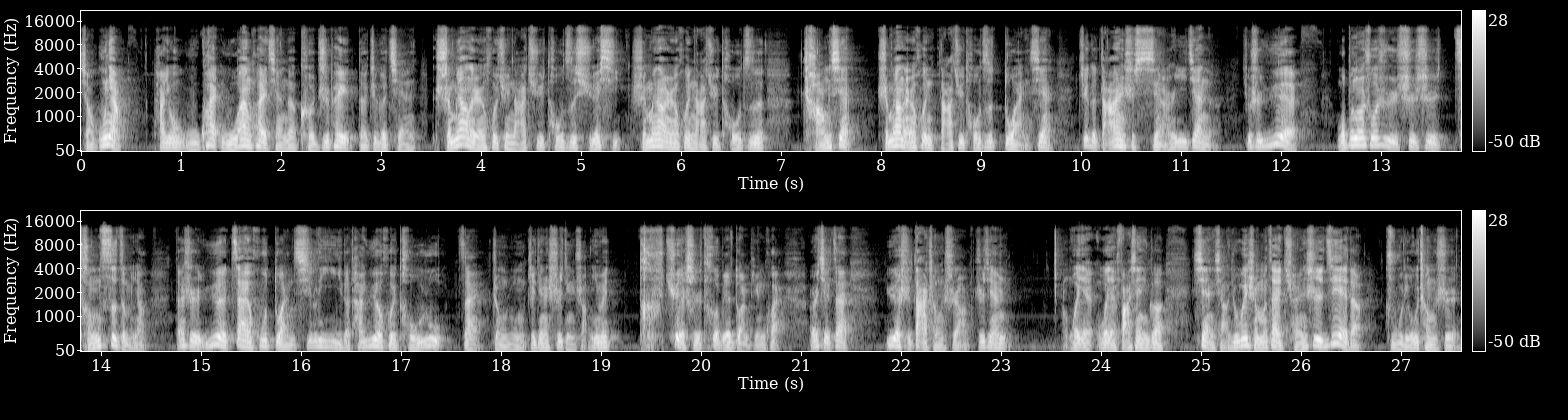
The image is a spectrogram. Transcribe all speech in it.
小姑娘他有五块五万块钱的可支配的这个钱，什么样的人会去拿去投资学习？什么样的人会拿去投资长线？什么样的人会拿去投资短线？这个答案是显而易见的，就是越我不能说是是是层次怎么样，但是越在乎短期利益的，他越会投入在整容这件事情上，因为特确实特别短平快，而且在越是大城市啊，之前我也我也发现一个现象，就为什么在全世界的主流城市，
